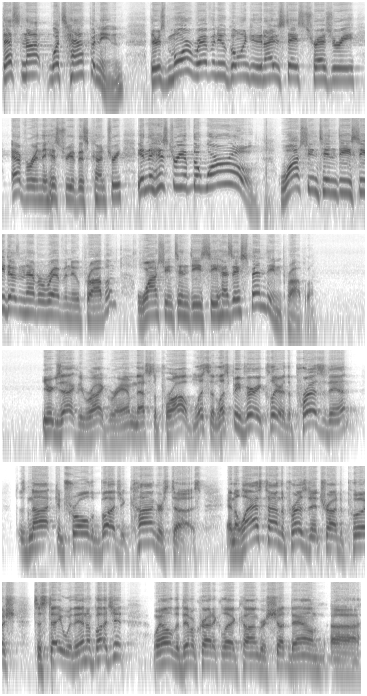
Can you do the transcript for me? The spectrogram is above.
That's not what's happening. There's more revenue going to the United States Treasury ever in the history of this country, in the history of the world. Washington, D.C. doesn't have a revenue problem. Washington, D.C. has a spending problem. You're exactly right, Graham. That's the problem. Listen, let's be very clear. The president does not control the budget. Congress does. And the last time the president tried to push to stay within a budget, well, the Democratic-led Congress shut down uh,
